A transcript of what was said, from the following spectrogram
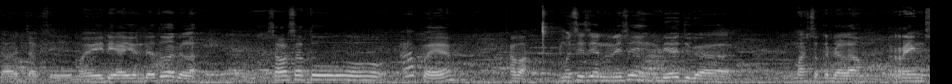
cocok sih. Moyodi Ayunda tuh adalah salah satu apa ya Apa? musisi Indonesia yang dia juga masuk ke dalam range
